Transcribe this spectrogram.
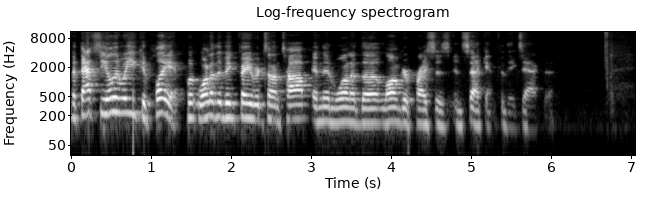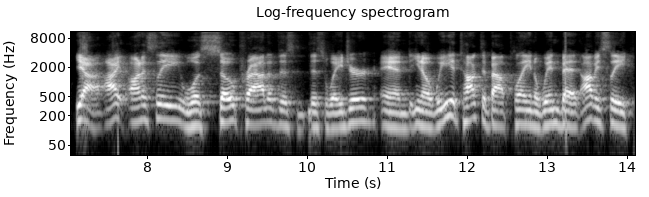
but that's the only way you could play it. Put one of the big favorites on top, and then one of the longer prices in second for the exacta. Yeah, I honestly was so proud of this this wager, and you know we had talked about playing a win bet. Obviously,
